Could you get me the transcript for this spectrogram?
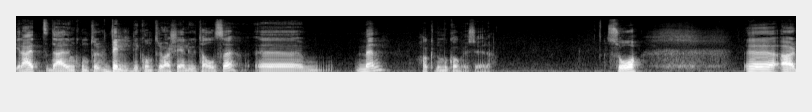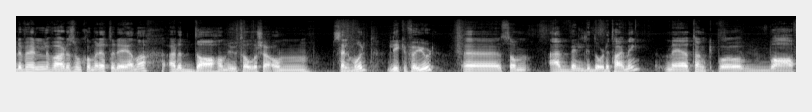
greit, det er en kontro veldig kontroversiell uttalelse. eh, men har ikke noe med kongehuset å gjøre. Så eh, er det vel Hva er det som kommer etter det igjen, da? Er det da han uttaler seg om selvmord like før jul? eh, som er veldig dårlig timing, med tanke på hva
